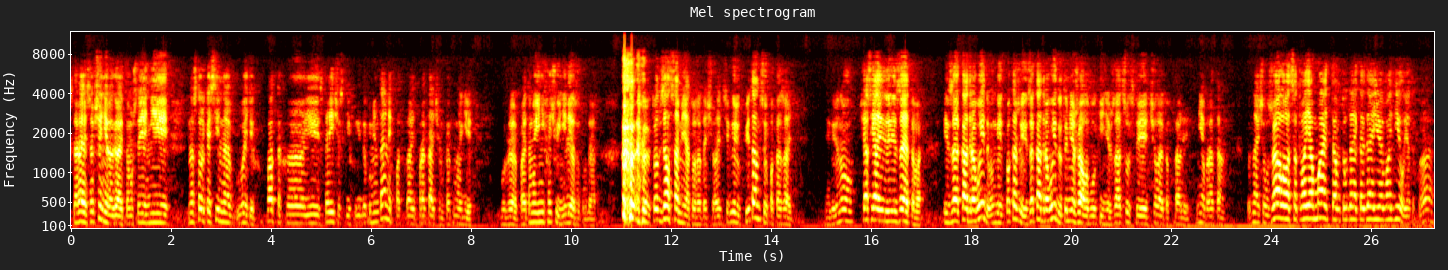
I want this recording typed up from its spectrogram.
стараюсь вообще не разговаривать, потому что я не настолько сильно в этих фактах э, и исторических, и документальных прокачан, как многие уже, поэтому и не хочу, и не лезу туда. Тот взял, сам меня туда тащил. Я тебе говорю, квитанцию показать. Я говорю, ну, сейчас я из-за этого, из-за кадра выйду. Он говорит, покажи, из-за кадра выйду, ты мне жалобу кинешь за отсутствие человека в кадре. Не, братан. Тут начал жаловаться, твоя мать там туда, когда ее водил. Я такой, а,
